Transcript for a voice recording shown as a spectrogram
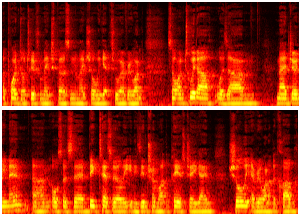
a point or two from each person to make sure we get through everyone. So on Twitter was um, Mad Journeyman um, also said big test early in his interim, like the PSG game. Surely everyone at the club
